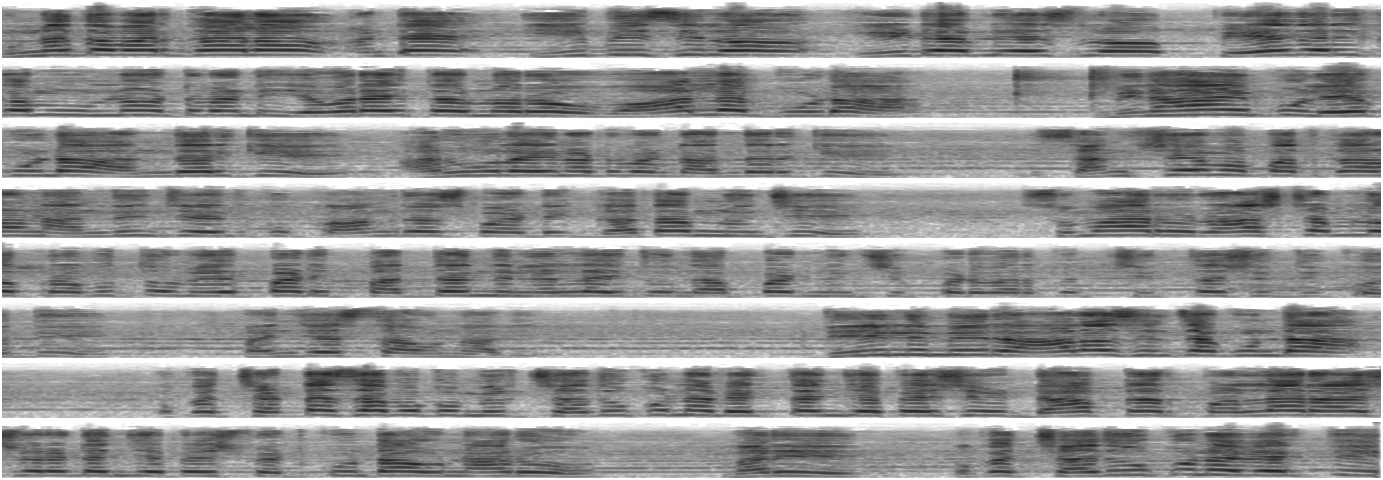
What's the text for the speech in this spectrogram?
ఉన్నత వర్గాల అంటే ఈబీసీలో ఈడబ్ల్యూఎస్లో పేదరికం ఉన్నటువంటి ఎవరైతే ఉన్నారో వాళ్ళకు కూడా మినహాయింపు లేకుండా అందరికీ అర్హులైనటువంటి అందరికీ సంక్షేమ పథకాలను అందించేందుకు కాంగ్రెస్ పార్టీ గతం నుంచి సుమారు రాష్ట్రంలో ప్రభుత్వం ఏర్పడి పద్దెనిమిది నెలలు అవుతుంది. అప్పటి నుంచి ఇప్పటి వరకు చిత్తశుద్ధి కొద్దీ పనిచేస్తూ ఉన్నది. దీన్ని మీరు ఆలోచించకుండా ఒక చట్టసభకు మీరు చదువుకున్న వ్యక్తి అని చెప్పేసి డాక్టర్ పల్లా రాజేశ్వరరెడ్డి అని చెప్పేసి పెట్టుకుంటా ఉన్నారు. మరి ఒక చదువుకున్న వ్యక్తి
